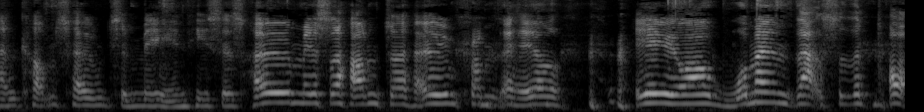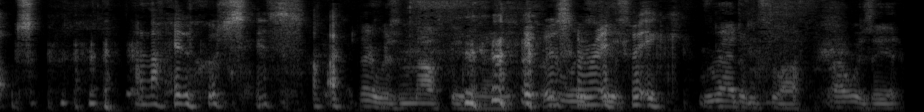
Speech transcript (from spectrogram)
and comes home to me and he says, Home, Mr. Hunter, home from the hill. Here you are, woman, that's the pot. And I looked inside. There was nothing there. It was just horrific, red and fluff. That was it.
